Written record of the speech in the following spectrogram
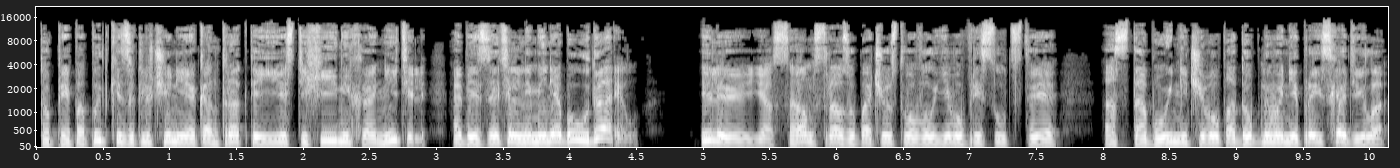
то при попытке заключения контракта ее стихийный хранитель обязательно меня бы ударил. Или я сам сразу почувствовал его присутствие, а с тобой ничего подобного не происходило.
